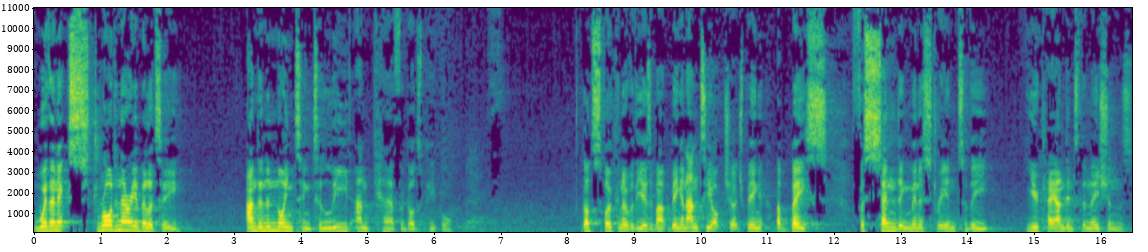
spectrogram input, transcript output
with an extraordinary ability and an anointing to lead and care for God's people. God's spoken over the years about being an Antioch church, being a base for sending ministry into the UK and into the nations.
